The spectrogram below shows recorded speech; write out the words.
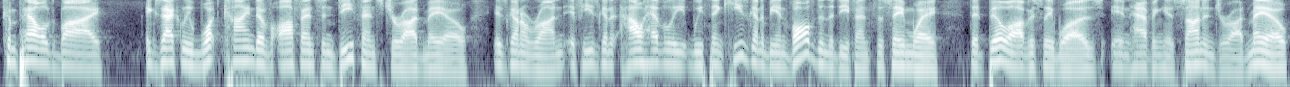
compelled by exactly what kind of offense and defense Jerod Mayo is going to run. If he's going to, how heavily we think he's going to be involved in the defense, the same way that Bill obviously was in having his son and Jerod Mayo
